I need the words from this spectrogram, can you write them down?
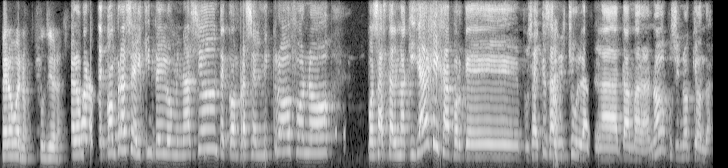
Pero bueno, funciona. Pero bueno, te compras el kit de iluminación, te compras el micrófono, pues hasta el maquillaje, hija, porque pues hay que salir chulas en la cámara, ¿no? Pues si no, ¿qué onda?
